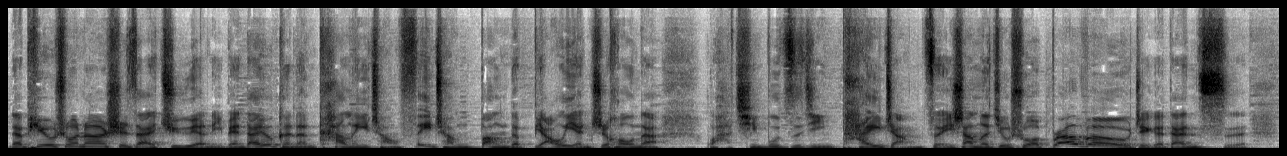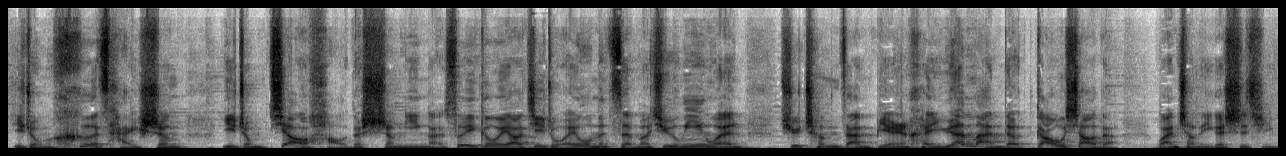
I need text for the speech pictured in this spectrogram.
那譬如说呢，是在剧院里边，大家有可能看了一场非常棒的表演之后呢，哇，情不自禁拍掌，嘴上呢就说 bravo 这个单词，一种喝彩声，一种叫好的声音啊。所以各位要记住，哎，我们怎么去用英文去称赞别人很圆满的、高效的完成了一个事情。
